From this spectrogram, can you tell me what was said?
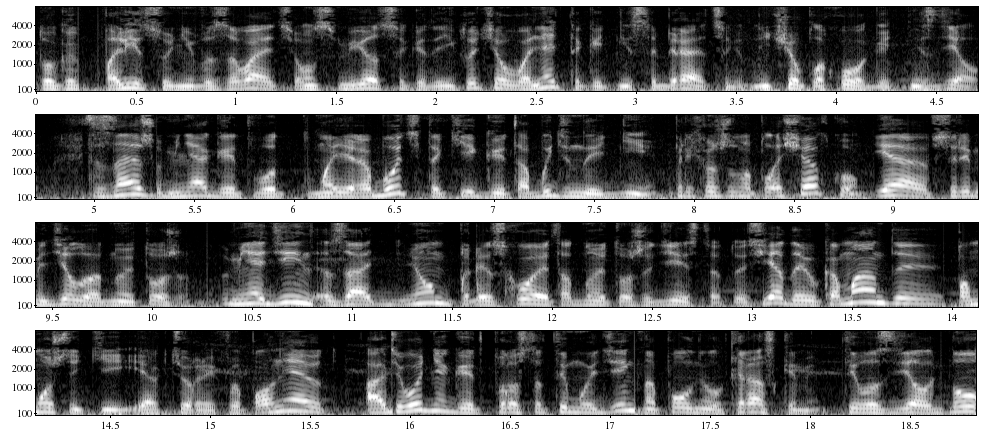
только полицию не вызывайте. Он смеется, говорит, никто тебя увольнять-то, говорит, не собирается, говорит, ничего плохого, говорит, не сделал. Ты знаешь, у меня, говорит, вот в моей работе такие, говорит, обыденные дни. Прихожу на площадку, я все время делаю одно и то же. У меня день за днем происходит одно и то же действие. То есть я даю команды, помощники и актеры их выполняют. А сегодня, говорит, просто ты мой день наполнил красками. Ты его сделал новым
